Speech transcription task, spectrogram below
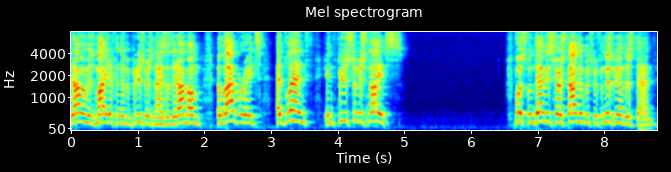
Rambam is Meirich in the Pirish Mishnayis, as the Rambam elaborates at length in Pirish Mishnayis. Was von dem ist verstanden, which from this we understand,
